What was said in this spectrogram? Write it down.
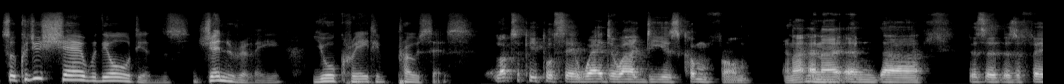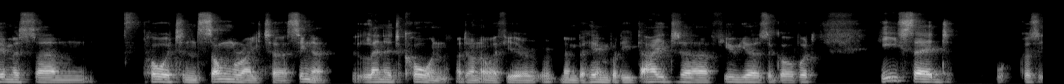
so, could you share with the audience generally your creative process? Lots of people say, "Where do ideas come from?" And I mm. and I hmm. and uh, there's a there's a famous um, poet and songwriter singer Leonard Cohen. I don't know if you remember him, but he died uh, a few years ago. But he said, because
